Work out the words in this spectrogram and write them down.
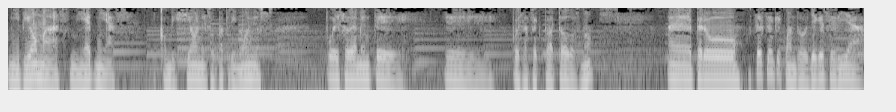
ni biomas, ni etnias, ni convicciones o patrimonios, pues obviamente eh, pues afectó a todos, ¿no? Eh, pero ustedes creen que cuando llegue ese día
